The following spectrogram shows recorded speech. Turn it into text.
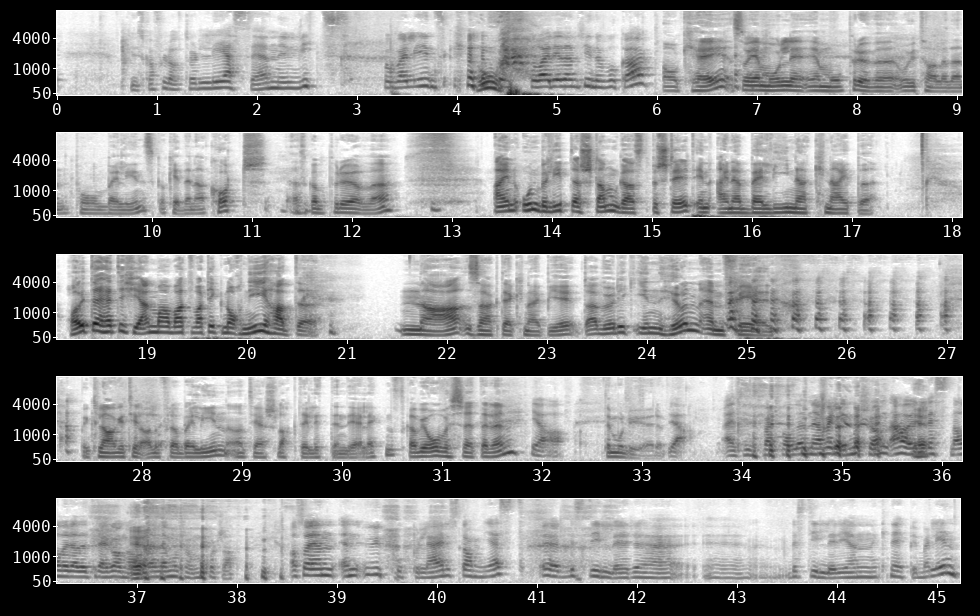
du skal få lov til å lese en vits. på berlinsk. Oh. Som står i den fine boka. Ok, så jeg må, jeg må prøve å uttale den på berlinsk. Ok, den er kort. Jeg skal prøve. Ein unbeliebter Stammgast bestellt in einer Berliner Kneipe. Heute hätte ich gern mal was, was ich noch nie hatte. Na, sagt der Kneipier, da würde ich Ihnen Hirn empfehlen. Beklager til alle fra Berlin at jeg slakter litt den dialekten. Skal vi oversette den? Ja. Det må du gjøre. ja. Jeg syns i hvert fall den er veldig morsom. Jeg har jo nesten lest den allerede tre ganger, men den er morsom fortsatt. Altså, en, en upopulær stamgjest eh, bestiller, eh, bestiller i en kneipe i Berlin.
